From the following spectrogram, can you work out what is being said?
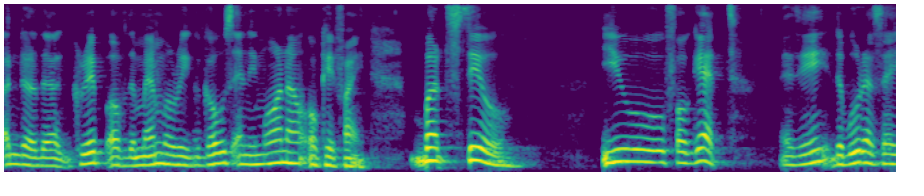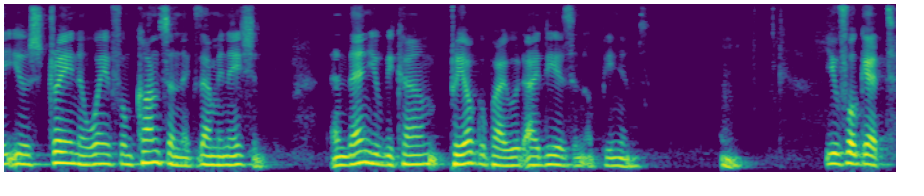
under the grip of the memory ghost anymore now. Okay, fine. But still, you forget. You see, the Buddha say you strain away from constant examination, and then you become preoccupied with ideas and opinions. Mm. You forget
